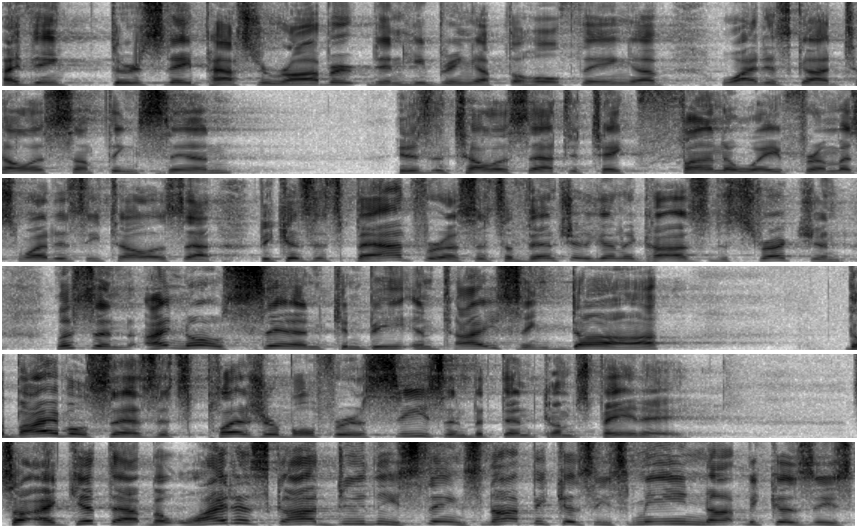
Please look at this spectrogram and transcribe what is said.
I think Thursday, Pastor Robert, didn't he bring up the whole thing of why does God tell us something sin? He doesn't tell us that to take fun away from us. Why does he tell us that? Because it's bad for us. It's eventually going to cause destruction. Listen, I know sin can be enticing. Duh. The Bible says it's pleasurable for a season, but then comes payday. So I get that, but why does God do these things? Not because he's mean, not because he's,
